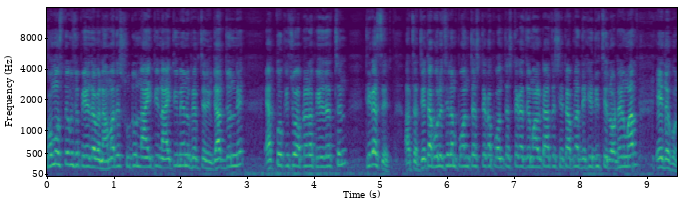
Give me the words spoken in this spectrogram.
সমস্ত কিছু পেয়ে যাবেন। আমাদের শুধু নাইটি নাইটি ম্যানুফ্যাকচারিং যার জন্য এত কিছু আপনারা পেয়ে যাচ্ছেন, ঠিক আছে? আচ্ছা যেটা বলেছিলাম পঞ্চাশ টাকা পঞ্চাশ টাকা যে মালটা আছে, সেটা আপনার দেখিয়ে দিচ্ছি, লটের মাল। এই দেখুন,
